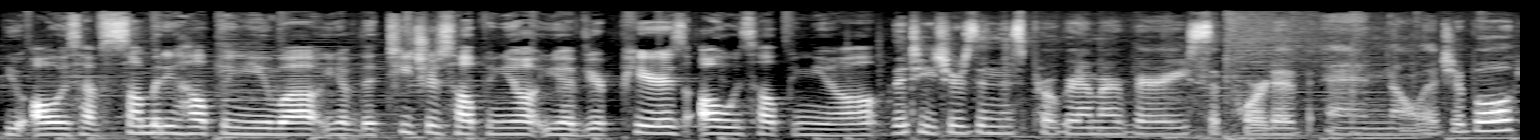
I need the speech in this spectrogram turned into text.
You always have somebody helping you out. You have the teachers helping you out. You have your peers always helping you out. The teachers in this program are very supportive and knowledgeable.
